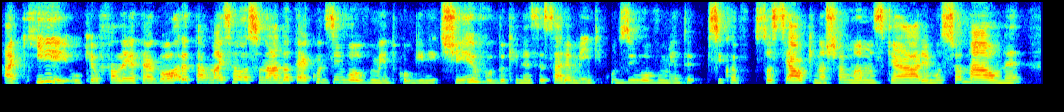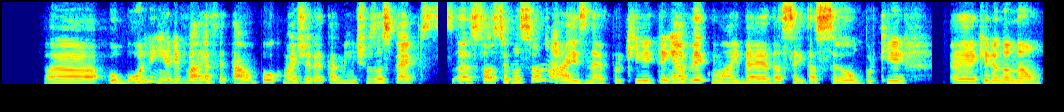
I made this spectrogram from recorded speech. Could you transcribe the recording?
aqui o que eu falei até agora está mais relacionado até com o desenvolvimento cognitivo do que necessariamente com o desenvolvimento psicossocial que nós chamamos, que é a área emocional, né? Uh, o bullying ele vai afetar um pouco mais diretamente os aspectos uh, socioemocionais, né? Porque tem a ver com a ideia da aceitação, porque é, querendo ou não,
